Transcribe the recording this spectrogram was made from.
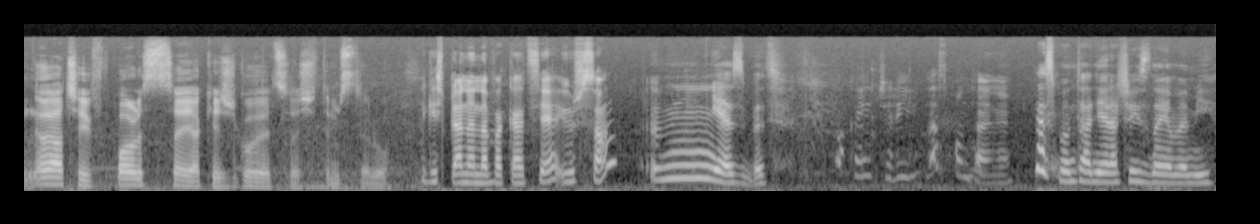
No raczej w Polsce, jakieś góry, coś w tym stylu. Jakieś plany na wakacje już są? Mm, niezbyt. Okej, czyli na spontanie. Na spontanie raczej z znajomymi.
